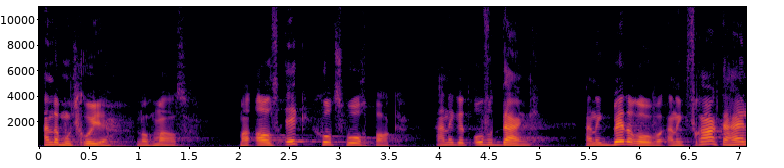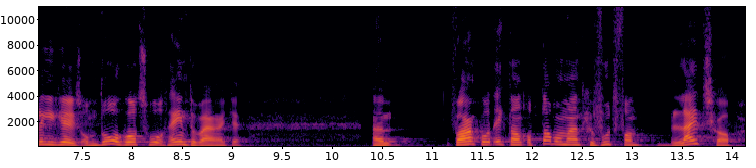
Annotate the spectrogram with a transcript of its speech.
En dat moet groeien, nogmaals. Maar als ik Gods woord pak en ik het overdenk en ik bid erover en ik vraag de Heilige Geest om door Gods woord heen te werken. En vaak word ik dan op dat moment gevoed van blijdschap,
